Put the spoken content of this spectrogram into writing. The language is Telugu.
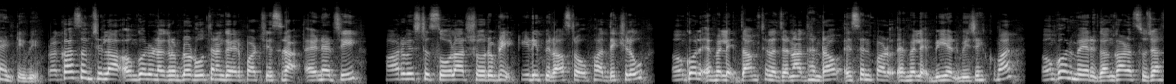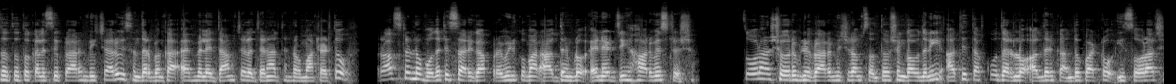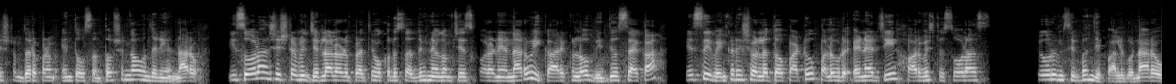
To TV. ప్రకాశం జిల్లా ఒంగోలు నగరంలో నూతనంగా ఏర్పాటు చేసిన ఎనర్జీ హార్వెస్ట్ సోలార్ షోరూమ్ని టీడీపీ రాష్ట్ర ఉపాధ్యక్షులు Ongole MLA Damacharla Janardhan Rao S N Padu MLA B N Vijay Kumar Ongole mayor Gangada సుజాతతో కలిసి ప్రారంభించారు. ఈ సందర్భంగా ఎమ్మెల్యే దామచల జనార్దన్ రావు మాట్లాడుతూ రాష్ట్రంలో మొదటిసారిగా ప్రవీణ్ కుమార్ ఆధ్వర్యంలో ఎనర్జీ హార్వెస్ట్ సోలార్ షోరూమ్ని ప్రారంభించడం సంతోషంగా ఉందని అతి తక్కువ ధరలో అందరికీ అందుబాటులో ఈ సోలార్ సిస్టమ్ దొరకడం ఎంతో సంతోషంగా ఉందని అన్నారు. ఈ సోలార్ సిస్టమ్ని జిల్లాలోని ప్రతి ఒక్కరూ సద్వినియోగం చేసుకోవాలని అన్నారు. ఈ కార్యక్రమంలో విద్యుత్ శాఖ ఎస్సీ వెంకటేశ్వర్లతో పాటు పలువురు ఎనర్జీ హార్వెస్ట్ సోలార్ షోరూమ్ సిబ్బంది పాల్గొన్నారు.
